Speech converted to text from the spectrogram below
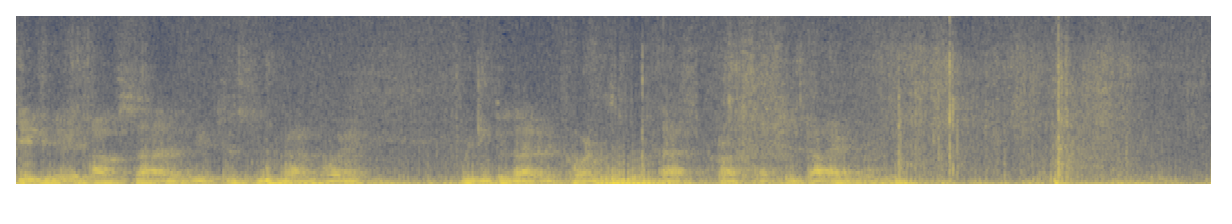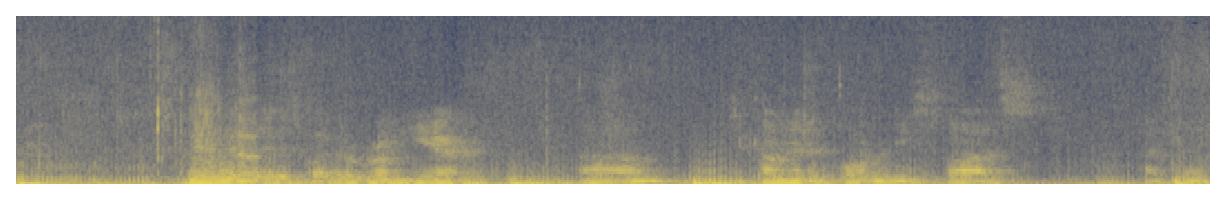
deviate outside of the existing driveway, we will do that in accordance with that cross-section diagram. And, uh, There's quite a bit of room here um, come in and form these spots, I think.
